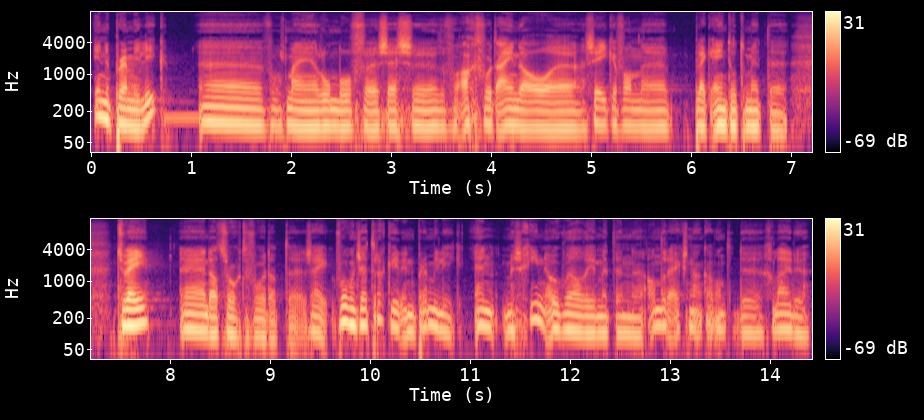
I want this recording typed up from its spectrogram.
in de Premier League. Volgens mij een ronde of zes of acht voor het einde al, zeker van plek 1 tot en met 2. En dat zorgt ervoor dat zij volgend jaar terugkeren in de Premier League. En misschien ook wel weer met een andere ex-nakker, want de geluiden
